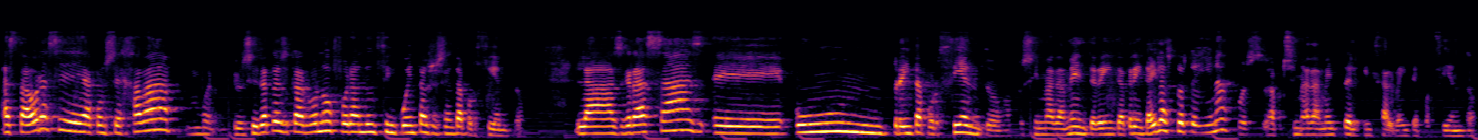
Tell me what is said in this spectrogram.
hasta ahora se aconsejaba bueno, que los hidratos de carbono fueran de un 50 o 60%, las grasas eh, un 30% aproximadamente, 20 a 30, y las proteínas pues aproximadamente del 15 al 20%.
